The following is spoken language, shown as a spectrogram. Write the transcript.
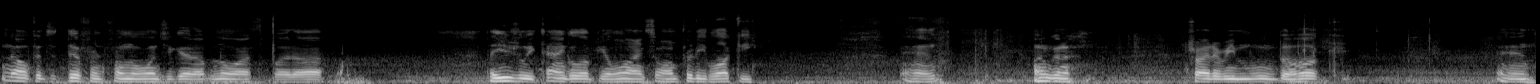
know if it's different from the ones you get up north, but uh, they usually tangle up your line, so I'm pretty lucky. And I'm gonna try to remove the hook, and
